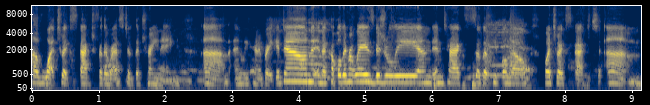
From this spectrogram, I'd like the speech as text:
of what to expect for the rest of the training. Um, and we kind of break it down in a couple different ways visually and in text so that people know what to expect. Um,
